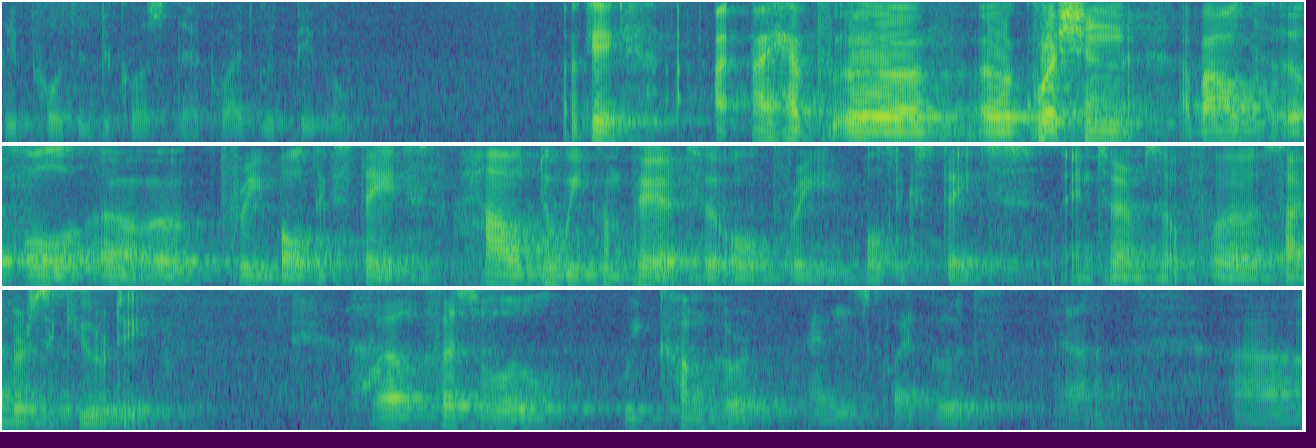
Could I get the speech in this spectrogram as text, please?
reported because they're quite good people? Okay, I, I have uh, a question about uh, all uh, uh, three Baltic states. How do we compare to all three Baltic states in terms of cybersecurity? Well, first of all, we conquered, and it's quite good. Yeah?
